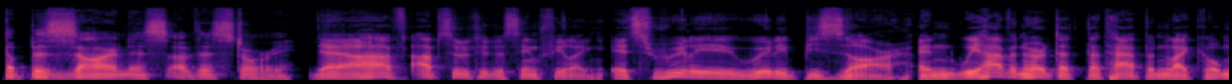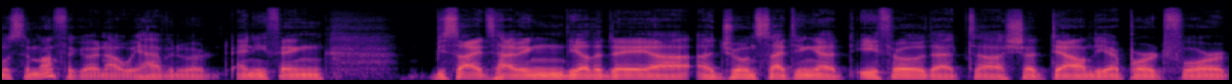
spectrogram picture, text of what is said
the bizarreness of this story. Yeah, I have absolutely the same feeling. It's really, really bizarre. And we haven't heard that that happened like almost a month ago now. We haven't heard anything besides having the other day uh, a drone sighting at Heathrow that uh, shut down the airport for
